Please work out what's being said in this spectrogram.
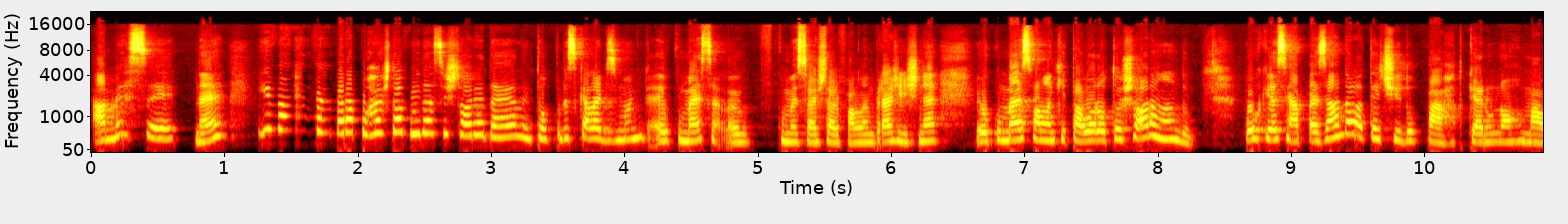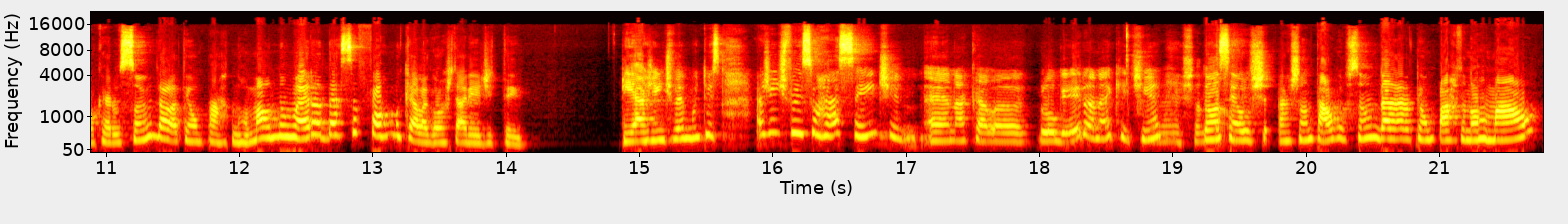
à mercê, né? E vai reverberar pro resto da vida essa história dela. Então, por isso que ela diz, "Mônica", eu começo, eu começo a história falando pra gente, né? Eu começo falando que tal hora eu tô chorando. Porque, assim, apesar dela ter tido o parto, que era o normal, que era o sonho dela ter um parto normal, não era dessa forma que ela gostaria de ter. E a gente vê muito isso. A gente fez isso recente é, naquela blogueira, né, que tinha. É, então, assim, Ch- a Chantal, o sonho dela era ter um parto normal.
